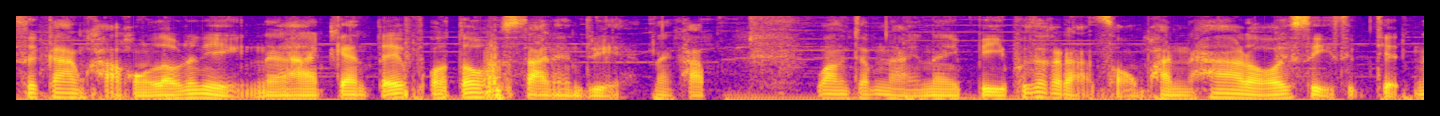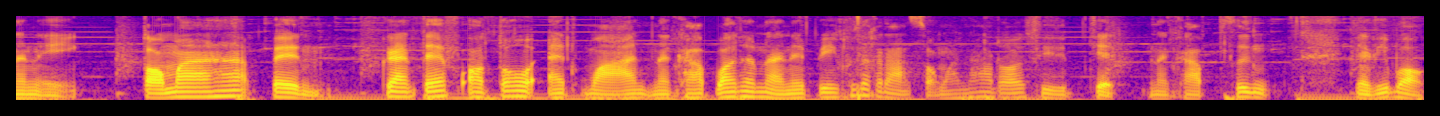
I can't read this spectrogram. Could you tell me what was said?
เสื้อกล้ามขาวของเรานั่นเองนะฮะ Grand Theft Auto San Andreas นะครับ วางจำหน่ายในปีพุทธศักราช 2547 นั่นเอง ต่อมาฮะเป็น Grand Theft Auto Advance นะครับวางจำหน่ายในปีพุทธศักราช 2547 นะครับ ซึ่งอย่างที่บอก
